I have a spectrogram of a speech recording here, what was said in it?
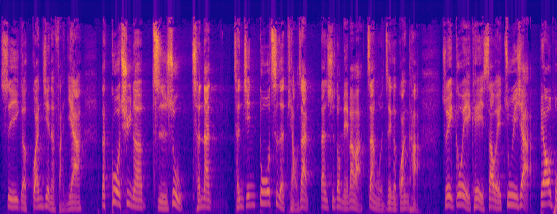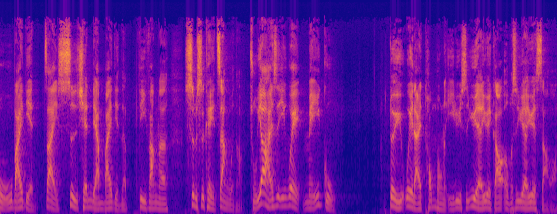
是一个关键的反压。那过去呢，指数曾然曾经多次的挑战，但是都没办法站稳这个关卡。所以各位也可以稍微注意一下，标普五百点在四千两百点的地方呢，是不是可以站稳哦？主要还是因为美股对于未来通膨的疑虑是越来越高，而不是越来越少哦。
